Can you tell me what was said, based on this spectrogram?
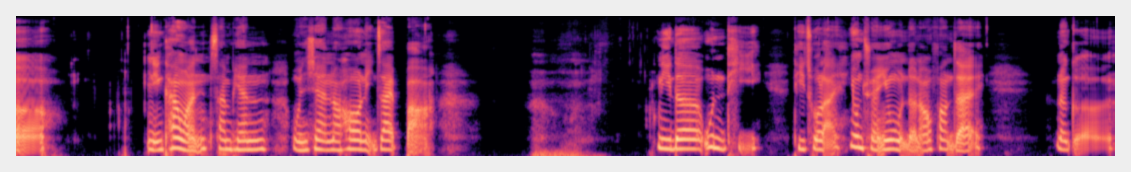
呃，你看完三篇文献，然后你再把你的问题提出来，用全英文的，然后放在那个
